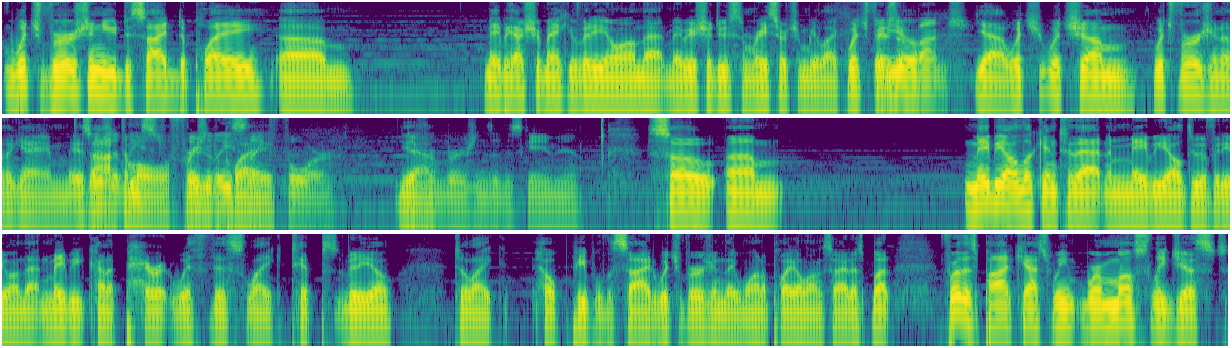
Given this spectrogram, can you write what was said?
which version you decide to play? Um, maybe I should make a video on that. Maybe I should do some research and be like, which There's video? a bunch. Yeah, which which um which version of the game is There's optimal least, for there's you at to least play? like four yeah. different versions of this game. Yeah. So um maybe I'll look into that and maybe I'll do a video on that and maybe kind of pair it with this like tips video to like help people decide which version they want to play alongside us. But for this podcast, we we're mostly just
